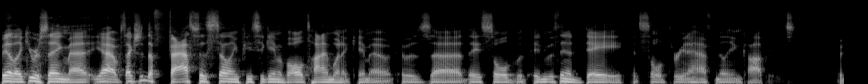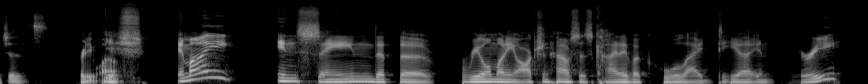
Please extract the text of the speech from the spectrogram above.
But yeah, like you were saying, Matt, yeah, it was actually the fastest selling PC game of all time when it came out. It was uh they sold within within a day, it sold three and a half million copies, which is pretty wild. Ish. Am I insane that the real money auction house is kind of a cool idea in theory?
